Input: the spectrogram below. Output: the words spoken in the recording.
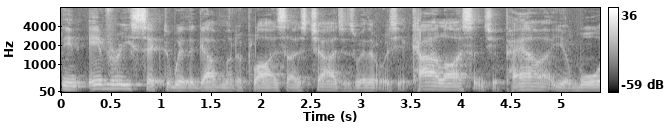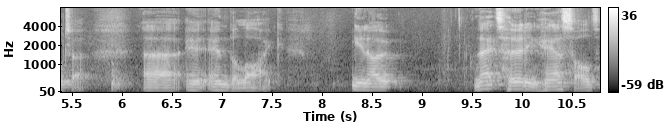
in every sector where the government applies those charges, whether it was your car licence, your power, your water uh, and, and the like. You know, that's hurting households.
